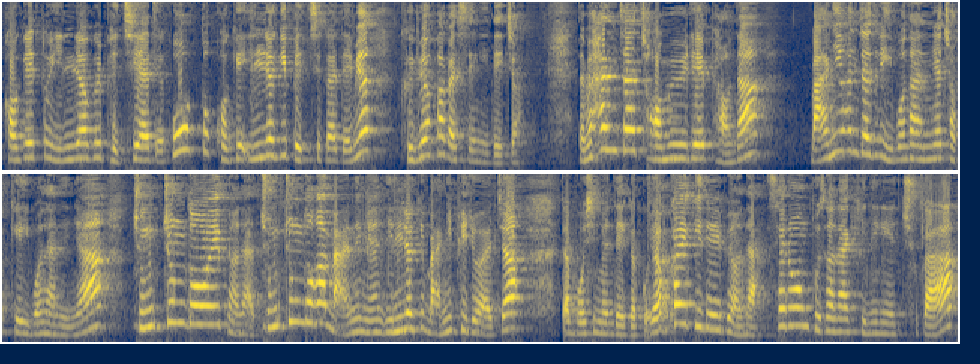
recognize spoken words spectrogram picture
거기에 또 인력을 배치해야 되고, 또 거기에 인력이 배치가 되면 급여가 발생이 되죠. 그 다음에 환자 점유율의 변화, 많이 환자들이 입원하느냐 적게 입원하느냐 중증도의 변화. 중증도가 많으면 인력이 많이 필요하죠. 일단 보시면 되겠고 역할 기대의 변화. 새로운 부서나 기능의 추가.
